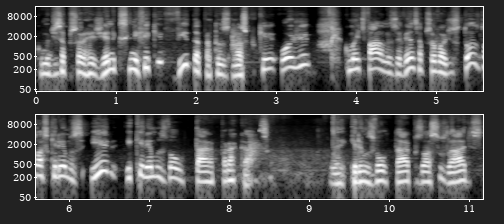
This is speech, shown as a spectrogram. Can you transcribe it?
como disse a professora Regiane, que signifique vida para todos nós, porque hoje, como a gente fala nos eventos, a professora Valdir, todos nós queremos ir e queremos voltar para casa. Né? Queremos voltar para os nossos lares,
